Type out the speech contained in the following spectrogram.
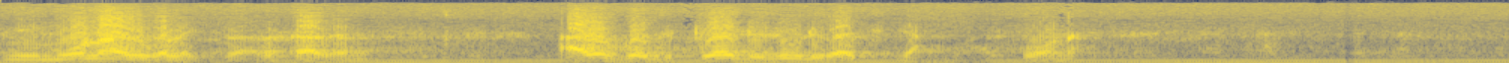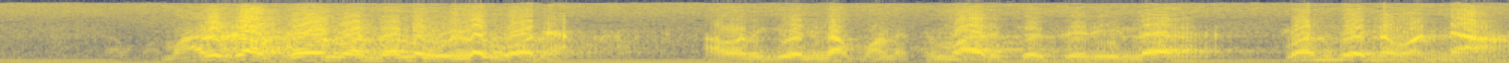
நீ மூணாவது கலெக்டரா இருக்காங்க அதை கொஞ்சம் கேட்டுட்டு இப்படி வச்சுட்டான். போனேன். மறுக்கா போன் வந்தோன்னு உள்ள போனேன். அவனுக்கு என்ன மனசுமா இருக்க தெரியல. வந்து என்ன பண்ணா?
